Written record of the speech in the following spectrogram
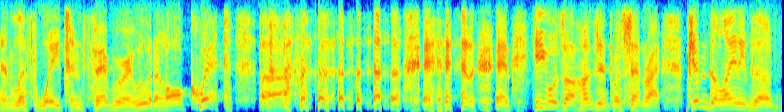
and lift weights in February, we would have all quit. Uh, and, and he was 100% right. Jim Delaney, the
